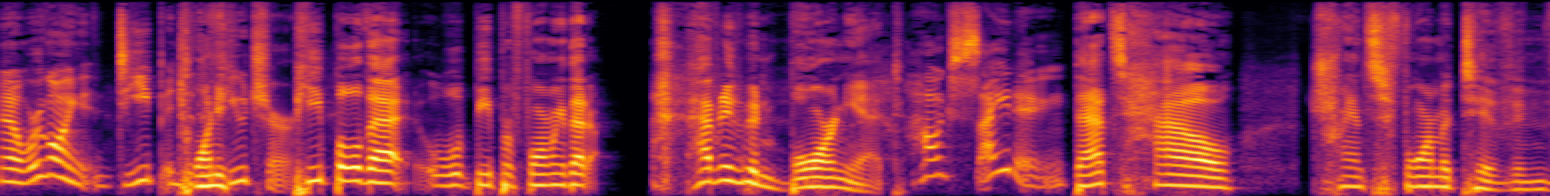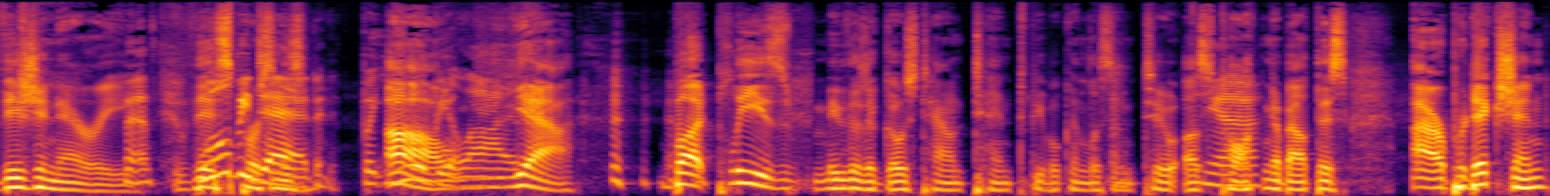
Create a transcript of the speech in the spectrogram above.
No, we're going deep into 20 the future. People that will be performing that haven't even been born yet. How exciting. That's how transformative and visionary That's- this we'll be person is. dead, but you will be Oh, alive. Yeah. but please, maybe there's a ghost town tent people can listen to us Yeah. talking about this. Our prediction.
